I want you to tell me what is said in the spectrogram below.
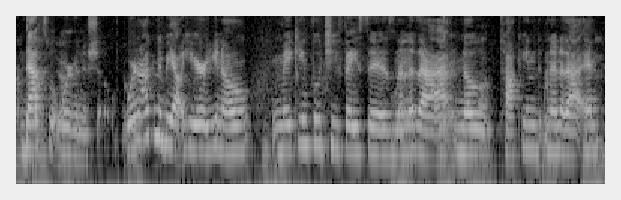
our that's what yeah. we're going to show cool. we're not going to be out here you know mm-hmm. making fuchi faces right. none of that right. no uh-huh. talking right. none of that mm-hmm. and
